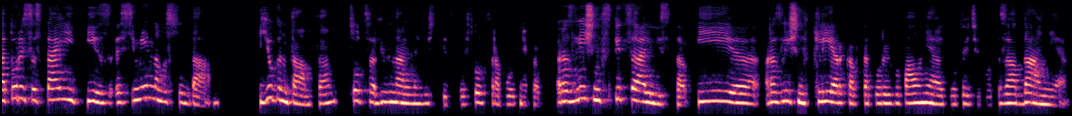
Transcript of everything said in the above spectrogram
который состоит из семейного суда, югентамта, социо-ювенальной юстиции, соцработников, различных специалистов и различных клерков, которые выполняют вот эти вот задания.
